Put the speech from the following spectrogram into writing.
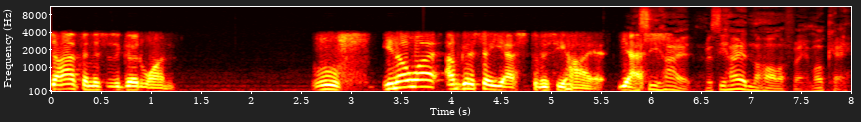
Jonathan, this is a good one. Oof. You know what? I'm going to say yes to Missy Hyatt. Yes. Missy Hyatt. Missy Hyatt in the Hall of Fame. Okay.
